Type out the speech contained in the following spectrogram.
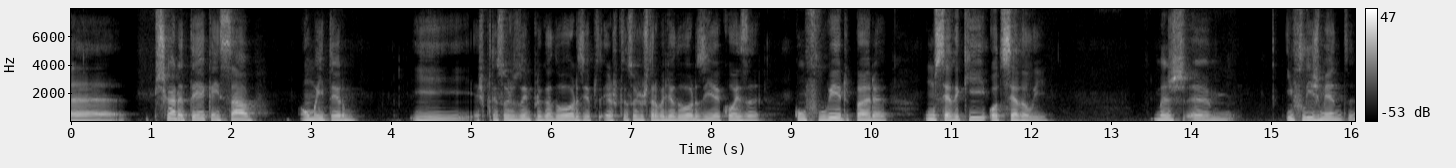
uh, chegar até, quem sabe, a um meio termo e as pretensões dos empregadores e as pretensões dos trabalhadores e a coisa confluir para um cede aqui, outro cede ali. Mas, um, infelizmente,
